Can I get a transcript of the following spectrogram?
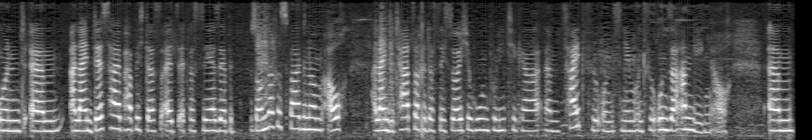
Und ähm, allein deshalb habe ich das als etwas sehr, sehr Besonderes wahrgenommen. Auch allein die Tatsache, dass sich solche hohen Politiker ähm, Zeit für uns nehmen und für unser Anliegen auch. Ähm,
